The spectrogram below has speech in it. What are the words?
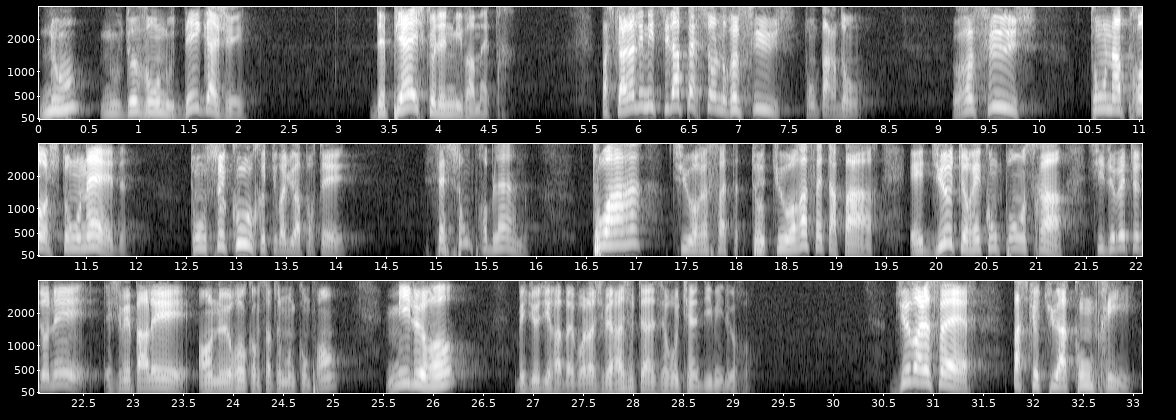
Nous, nous devons nous dégager des pièges que l'ennemi va mettre. Parce qu'à la limite, si la personne refuse ton pardon, refuse ton approche, ton aide, ton secours que tu vas lui apporter, c'est son problème. Toi, tu auras, fait, ta part et Dieu te récompensera. S'il devait te donner, je vais parler en euros comme ça tout le monde comprend, 1000 euros, mais Dieu dira, ben voilà, je vais rajouter un zéro, tiens, 10 000 euros. Dieu va le faire parce que tu as compris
